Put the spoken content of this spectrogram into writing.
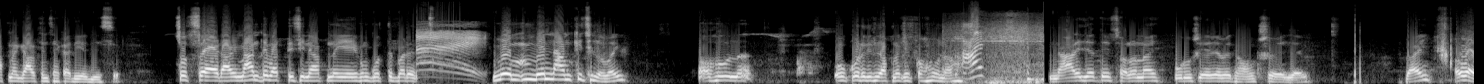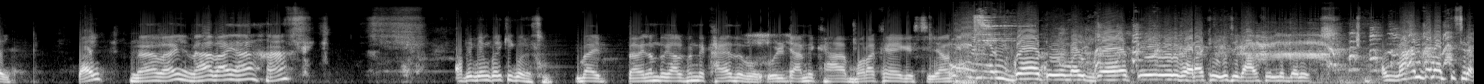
আপনার গার্লফ্রেন্ড ছাকা দিয়ে দিয়েছে। সো স্যাড আমি মানতে পারতেছি না আপনি এরকম করতে পারেন। মেয়ের নাম কি ছিল ভাই? অহো না ও করে দিল আপনাকে কहो না নারী জাতির ছলনায় পুরুষ হয়ে যাবে ধ্বংস হয়ে যায়। ভাই ও ভাই ভাই। না ভাই না ভাই হ্যাঁ হ্যাঁ। আপনি প্রেম করে কি করেছেন? ভাই ভাবলাম তো গার্লফ্রেন্ডে খাইয়ে দেবো উল্টে আমি খা বড়া খেয়ে গেছি গড ও মাই গড এ ওরে ভরা খেয়ে গেছে গার্লফ্রেন্ডের দ্বারা আমি মানতে পারতেছি না।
